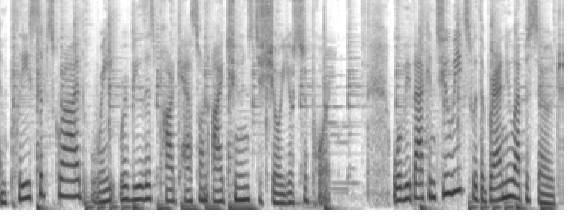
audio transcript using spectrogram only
And please subscribe, rate, review this podcast on iTunes to show your support. We'll be back in two weeks with a brand new episode.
